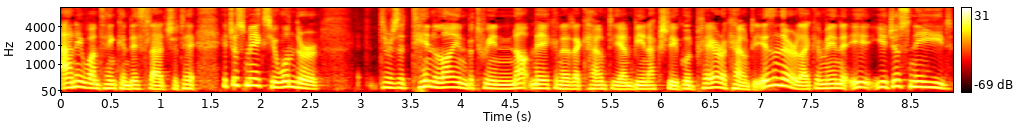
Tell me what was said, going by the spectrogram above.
anyone thinking this lad should take. It just makes you wonder. There's a thin line between not making it a county and being actually a good player a county, isn't there? Like, I mean, you just need.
